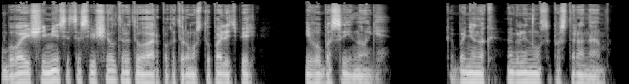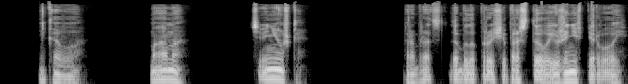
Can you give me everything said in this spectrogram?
убывающий месяц освещал тротуар, по которому ступали теперь его босые ноги. Кабаненок оглянулся по сторонам. Никого. Мама, свинюшка. Пробраться туда было проще простого и уже не впервой.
